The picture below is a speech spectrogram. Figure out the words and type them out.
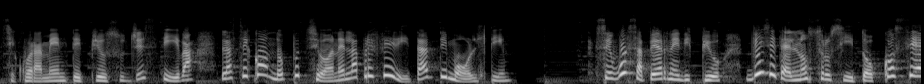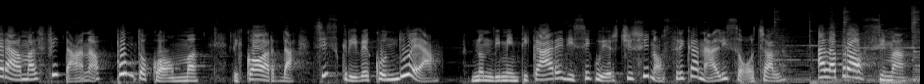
Sicuramente più suggestiva, la seconda opzione è la preferita di molti. Se vuoi saperne di più, visita il nostro sito costieraamalfitana.com. Ricorda, si scrive con due A. Non dimenticare di seguirci sui nostri canali social. Alla prossima!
